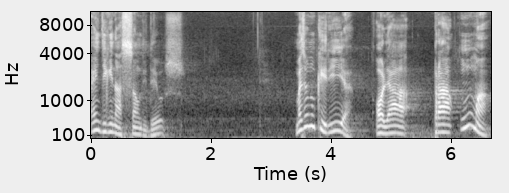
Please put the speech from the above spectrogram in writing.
é indignação de Deus. Mas eu não queria olhar para uma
